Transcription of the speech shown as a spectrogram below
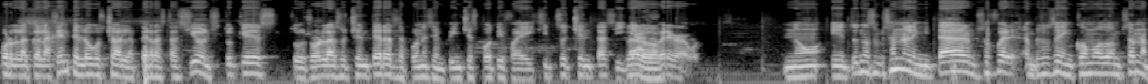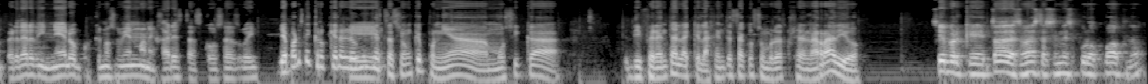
por la que la gente luego escuchaba la perra estación. Si tú quieres tus rolas ochenteras, le pones en pinche Spotify hits ochentas y ya, la verga, güey. No, y entonces nos empezaron a limitar, empezó a, fue- empezó a ser incómodo, empezaron a perder dinero porque no sabían manejar estas cosas, güey. Y aparte creo que era la única estación que ponía música diferente a la que la gente está acostumbrada a escuchar en la radio. Sí, porque todas las demás estaciones es puro pop, ¿no?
